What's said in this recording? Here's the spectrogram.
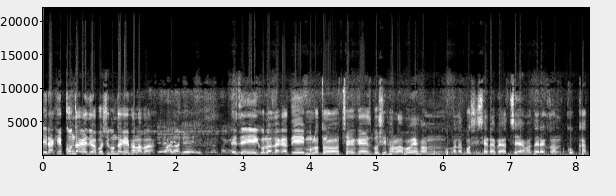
এই রাকিব, কোন জায়গায় দিবা? বসি, কোন জায়গায় ফেলাবা? এই যে এইগুলা জায়গা দিয়ে মূলত হচ্ছে গ্যাস বসি ফেলাবো। এখন মানে বসি সেটাপে আছে আমাদের একজন কুখ্যাত,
